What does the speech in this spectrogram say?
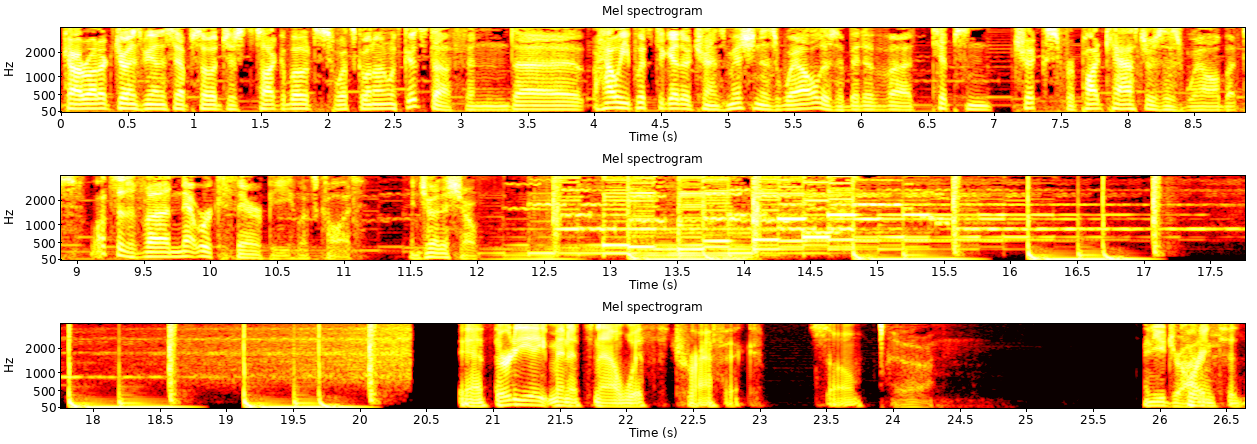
Kyle Roderick joins me on this episode just to talk about what's going on with good stuff and uh, how he puts together transmission as well. There's a bit of uh, tips and tricks for podcasters as well, but lots of uh, network therapy, let's call it. Enjoy the show. Yeah, 38 minutes now with traffic. So, Yeah. And you drive. according to,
